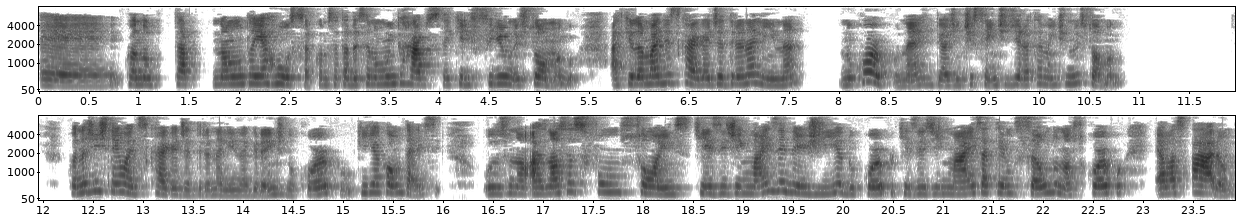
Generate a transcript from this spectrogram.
é, quando tá na montanha russa, quando você tá descendo muito rápido, você tem aquele frio no estômago? Aquilo é uma descarga de adrenalina no corpo, né? Então a gente sente diretamente no estômago. Quando a gente tem uma descarga de adrenalina grande no corpo, o que, que acontece? Os, as nossas funções que exigem mais energia do corpo, que exigem mais atenção do nosso corpo, elas param.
